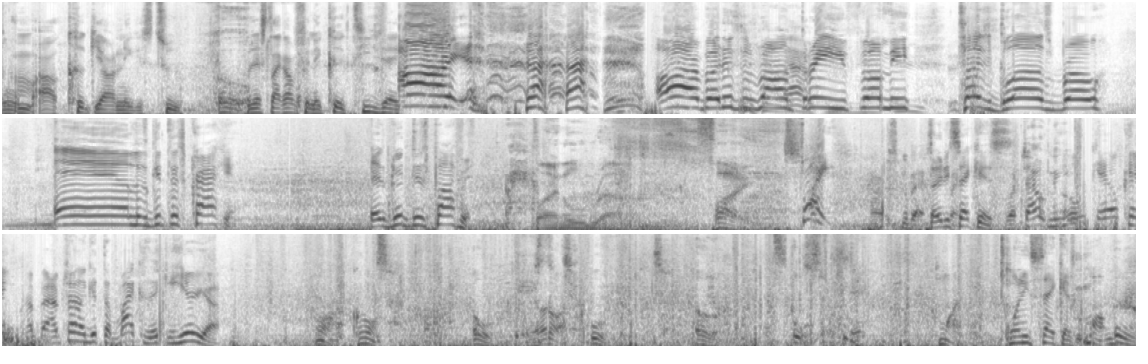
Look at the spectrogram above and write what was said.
I'm, I'll cook y'all niggas too. But it's like I'm finna cook TJ. All right, all right, bro. This is round three. You feel me? Touch gloves, bro, and let's get this cracking. Let's get this popping. Final round. Fight. Fight. Let's go back. 30 seconds. Watch out, nigga. Okay, okay. I'm, I'm trying to get the mic because they can hear y'all. Come on, come on. Oh, okay, hold on. Ooh. Oh, Ooh, okay. Come on, 20 seconds. Come on. Ooh.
